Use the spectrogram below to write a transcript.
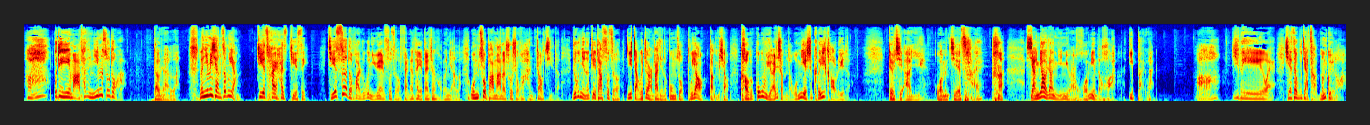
啊，不得嘛，他在你们手头啊。当然了，那你们想怎么样？劫财还是劫色？劫色的话，如果你愿意负责，反正他也单身好多年了。我们做爸妈的，说实话很着急的。如果你能对他负责，你找个正儿八经的工作，不要绑票，考个公务员什么的，我们也是可以考虑的。对不起，阿姨，我们劫财哈。想要让你女儿活命的话，一百万啊，一百万！现在物价这么贵了啊！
